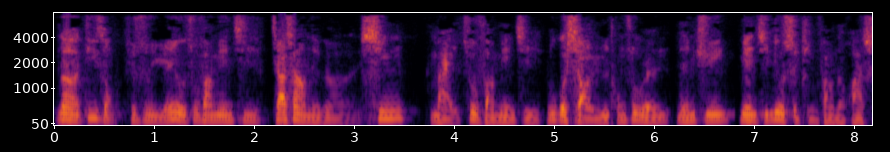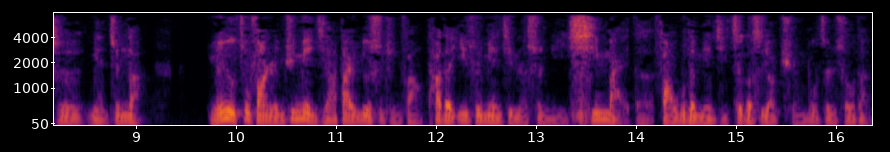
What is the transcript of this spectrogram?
那第一种就是原有住房面积加上那个新。买住房面积如果小于同住人人均面积六十平方的话是免征的，原有住房人均面积啊大于六十平方，它的应税面积呢是你新买的房屋的面积，这个是要全部征收的。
